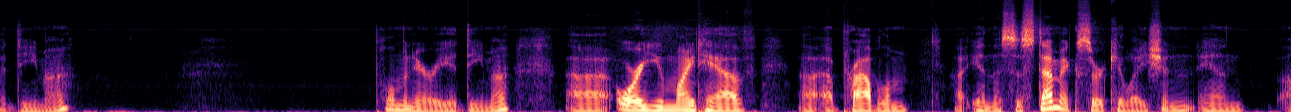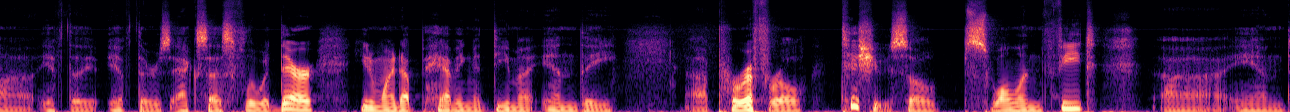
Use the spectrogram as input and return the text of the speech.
edema, pulmonary edema, uh, or you might have uh, a problem uh, in the systemic circulation and uh, if the if there's excess fluid there, you wind up having edema in the uh, peripheral tissue. So swollen feet uh, and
